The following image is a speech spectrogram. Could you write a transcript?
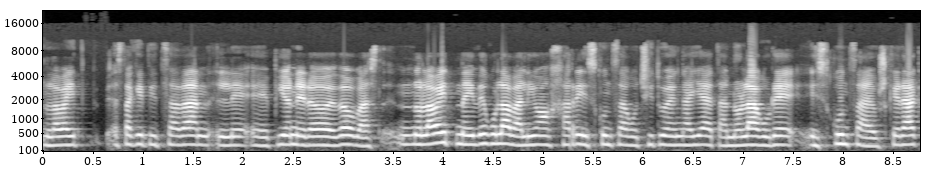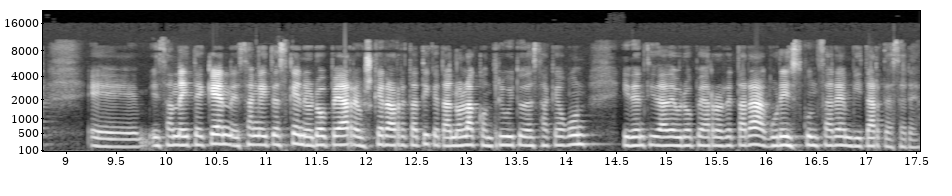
nolabait ez dakit hitzadan e, pionero edo bas, nolabait nahi degula balioan jarri hizkuntza gutxituen gaia eta nola gure hizkuntza euskerak e, izan daiteken, izan gaitezken europear euskera horretatik eta nola kontribuitu dezakegun identitate europear horretara gure hizkuntzaren bitartez ere.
